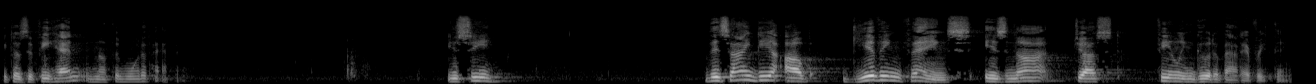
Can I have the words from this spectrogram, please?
Because if he hadn't, nothing would have happened. You see, this idea of giving thanks is not just feeling good about everything.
